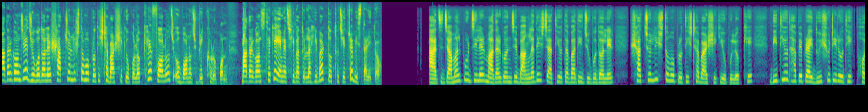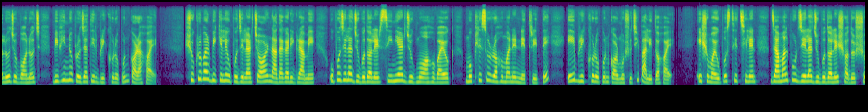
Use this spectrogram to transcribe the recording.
মাদারগঞ্জে যুবদলের সাতচল্লিশতম প্রতিষ্ঠা বার্ষিকী উপলক্ষে ফলজ ও বনজ বৃক্ষরোপণ। মাদারগঞ্জ থেকে এম এচ হিবাতুল্লাহ হিবার তথ্যচিত্রে বিস্তারিত। আজ জামালপুর জেলার মাদারগঞ্জে বাংলাদেশ জাতীয়তাবাদী যুবদলের সাতচল্লিশতম প্রতিষ্ঠা বার্ষিকী উপলক্ষে দ্বিতীয় ধাপে প্রায় দুইশোটির অধিক ফলজ ও বনজ বিভিন্ন প্রজাতির বৃক্ষরোপণ করা হয়। শুক্রবার বিকেলে উপজেলার চর নাদাগাড়ি গ্রামে উপজেলা যুবদলের সিনিয়র যুগ্ম আহ্বায়ক মোখলিসুর রহমানের নেতৃত্বে এই বৃক্ষরোপণ কর্মসূচি পালিত হয়। এ সময় উপস্থিত ছিলেন জামালপুর জেলা যুবদলের সদস্য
